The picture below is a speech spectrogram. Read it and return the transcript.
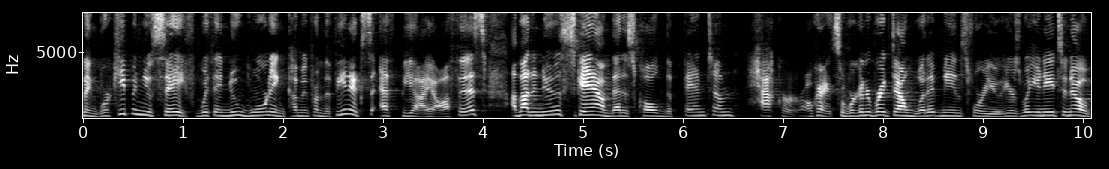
We're keeping you safe with a new warning coming from the Phoenix FBI office about a new scam that is called the Phantom Hacker. Okay, so we're going to break down what it means for you. Here's what you need to know.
